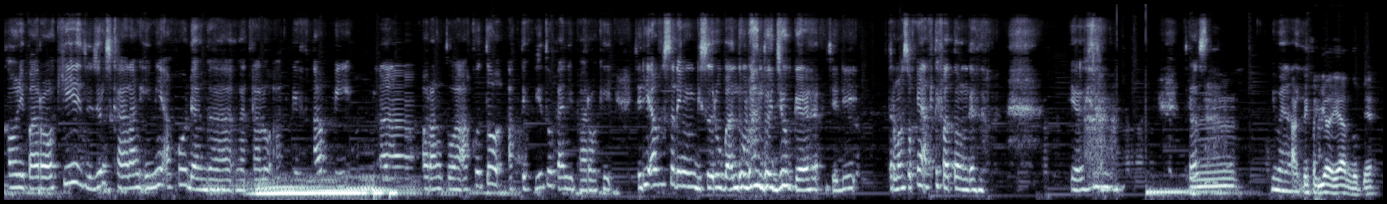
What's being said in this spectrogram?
Kalau di paroki, jujur sekarang ini aku udah nggak nggak terlalu aktif, tapi eh, orang tua aku tuh aktif gitu kan di paroki. Jadi aku sering disuruh bantu-bantu juga. Jadi termasuknya aktif atau enggak? ya. Terus Hmm, gimana lagi? aktif aja ya anggapnya.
